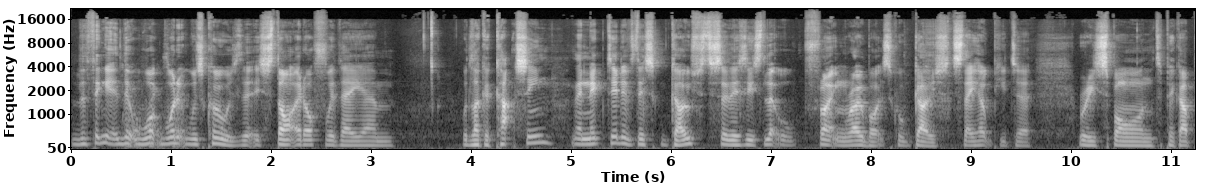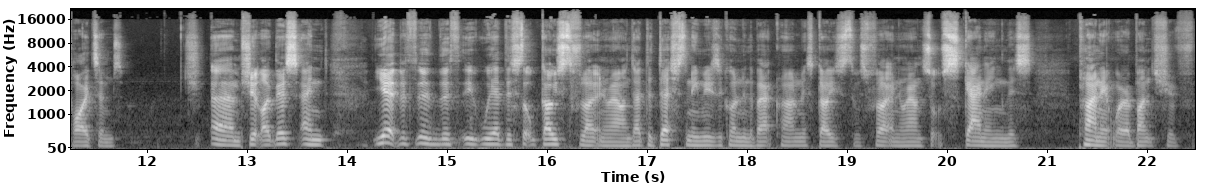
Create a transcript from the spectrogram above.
The thing is that what what it was cool is that it started off with a um with like a cutscene that Nick did of this ghost. So there's these little floating robots called ghosts. They help you to respawn to pick up items, um, shit like this. And yeah, the, the, the, we had this little ghost floating around. Had the Destiny music on in the background. This ghost was floating around, sort of scanning this planet where a bunch of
